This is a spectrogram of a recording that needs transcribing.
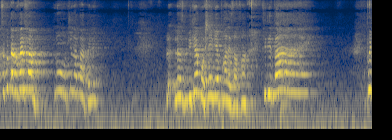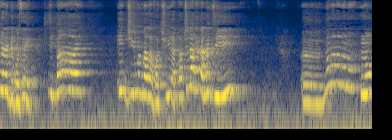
C'est pour ta nouvelle femme. Non, tu ne l'as pas appelé. Le, week-end prochain, il vient prendre les enfants. Tu dis bye. Après, il vient les déposer. Tu dis bye. Il dure même dans la voiture, il attend. Tu n'as rien à me dire. Euh, non, non, non, non, non.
